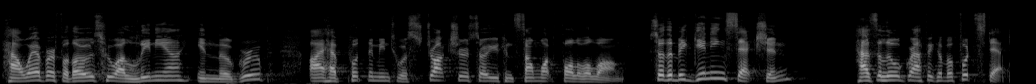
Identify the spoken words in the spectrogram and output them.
However, for those who are linear in the group, I have put them into a structure so you can somewhat follow along. So the beginning section has a little graphic of a footstep.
